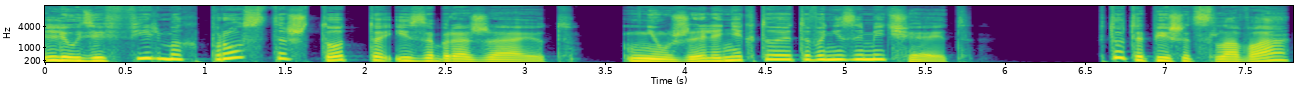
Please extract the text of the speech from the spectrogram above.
Люди в фильмах просто что-то изображают. Неужели никто этого не замечает? Кто-то пишет слова,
